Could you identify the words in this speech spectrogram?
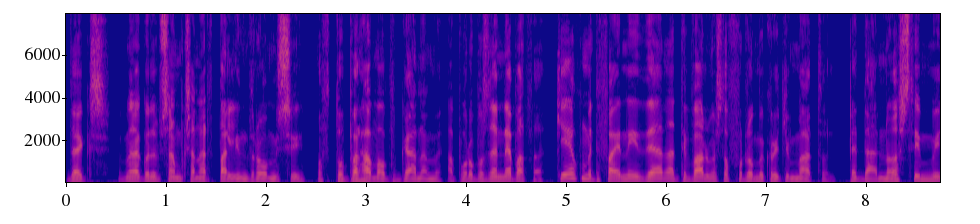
Εντάξει. Εμένα κόντεψε να μου ξανάρθει παλινδρόμηση αυτό το πράγμα που κάναμε. Απορώ πως δεν έπαθα. Και έχουμε τη φαϊνή ιδέα να τη βάλουμε στο φούρνο μικροκυμάτων. Πεντανόστιμη.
